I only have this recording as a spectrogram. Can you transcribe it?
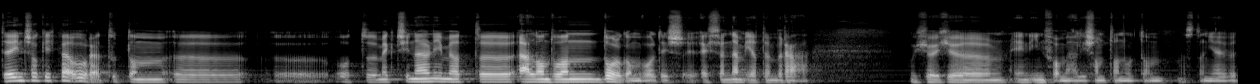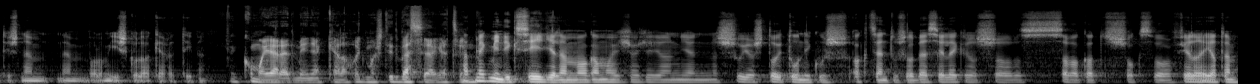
De én csak egy pár órát tudtam ott megcsinálni, mert állandóan dolgom volt, és egyszerűen nem értem rá. Úgyhogy én informálisan tanultam ezt a nyelvet, és nem, nem valami iskola keretében. Komoly eredményekkel, ahogy most itt beszélgetünk. Hát még mindig szégyellem magam, hogy, hogy ilyen, ilyen súlyos, tojtónikus akcentussal beszélek, és a szavakat sokszor félreértem.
